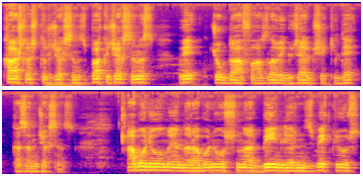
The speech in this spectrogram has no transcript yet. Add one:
karşılaştıracaksınız, bakacaksınız ve çok daha fazla ve güzel bir şekilde kazanacaksınız. Abone olmayanlar abone olsunlar. Beğenilerinizi bekliyoruz.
